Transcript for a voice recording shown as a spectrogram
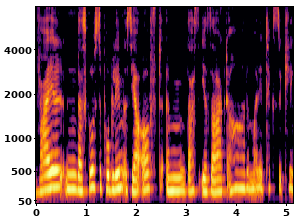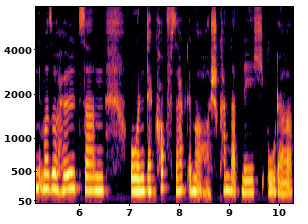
weil hm, das größte Problem ist ja oft, ähm, dass ihr sagt, ah, meine Texte klingen immer so hölzern und der Kopf sagt immer, oh, ich kann das nicht oder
